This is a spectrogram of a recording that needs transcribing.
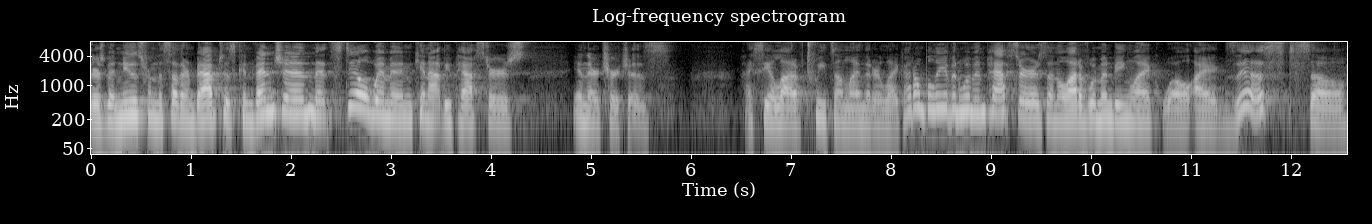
there's been news from the Southern Baptist Convention that still women cannot be pastors in their churches. I see a lot of tweets online that are like, I don't believe in women pastors, and a lot of women being like, well, I exist, so.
